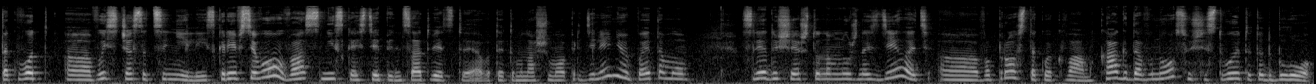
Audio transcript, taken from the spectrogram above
Так вот, а, вы сейчас оценили, и, скорее всего, у вас низкая степень соответствия вот этому нашему определению, поэтому следующее, что нам нужно сделать, а, вопрос такой к вам, как давно существует этот блок?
